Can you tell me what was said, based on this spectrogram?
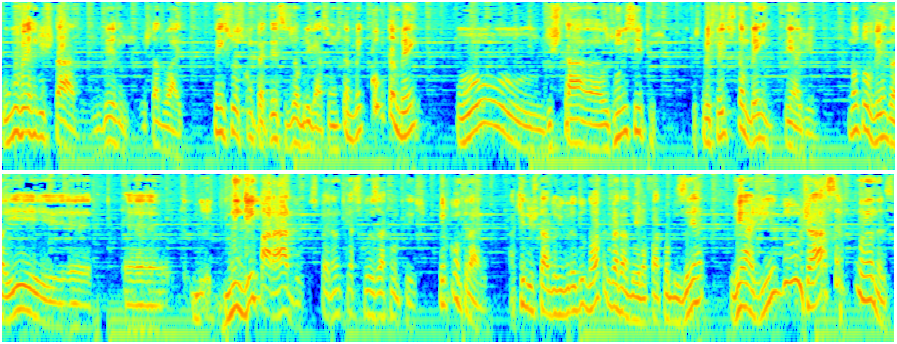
O governo do Estado, os governos estaduais, tem suas competências e obrigações também, como também os, os municípios. Os prefeitos também têm agido. Não estou vendo aí é, é, ninguém parado esperando que as coisas aconteçam. Pelo contrário, aqui no estado do Rio Grande do Norte, a governadora Fátima Bezerra vem agindo já há semanas.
